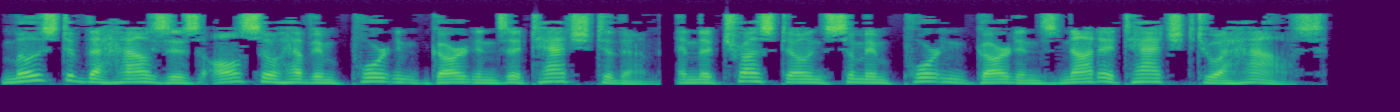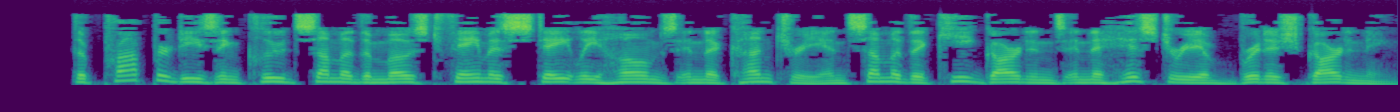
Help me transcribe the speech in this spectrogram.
Most of the houses also have important gardens attached to them, and the Trust owns some important gardens not attached to a house. The properties include some of the most famous stately homes in the country and some of the key gardens in the history of British gardening.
